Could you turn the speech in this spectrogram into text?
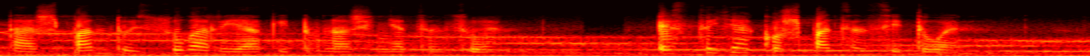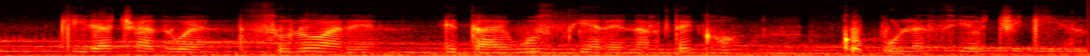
eta espantu izugarriak ituna sinatzen zuen. Ezteiak ospatzen zituen, kiratsa duen zuloaren eta eguzkiaren arteko kopulazio txikia.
